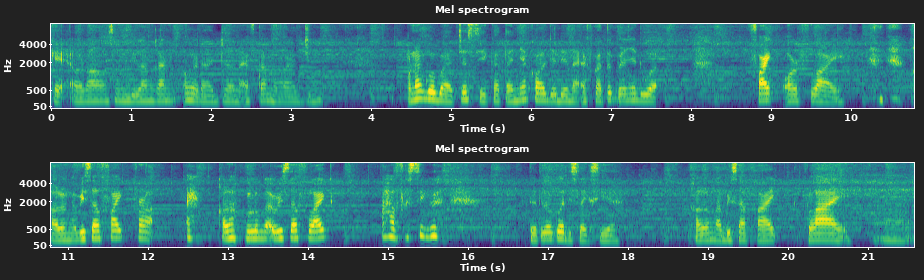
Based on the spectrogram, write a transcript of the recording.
Kayak orang langsung bilang kan oh rajin anak FK emang rajin. Pernah gue baca sih katanya kalau jadi anak FK tuh pilihannya dua fight or fly. Kalau nggak bisa fight fra eh kalau lu nggak bisa fly apa sih gue tiba-tiba gue diseleksi ya. Kalau nggak bisa fight fly. Nah,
